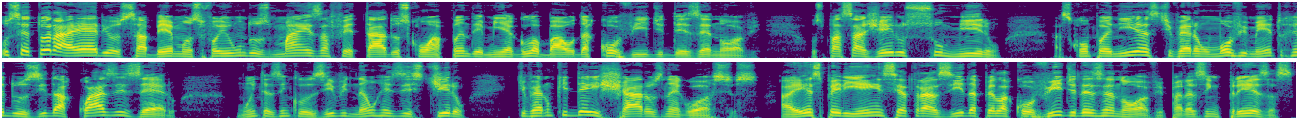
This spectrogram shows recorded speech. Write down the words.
O setor aéreo, sabemos, foi um dos mais afetados com a pandemia global da Covid-19. Os passageiros sumiram, as companhias tiveram um movimento reduzido a quase zero. Muitas, inclusive, não resistiram, tiveram que deixar os negócios. A experiência trazida pela Covid-19 para as empresas,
